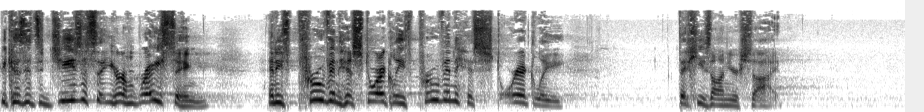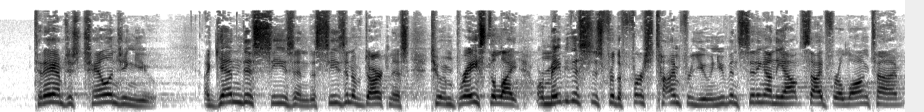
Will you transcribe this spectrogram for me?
because it's Jesus that you're embracing. And he's proven historically, he's proven historically that he's on your side. Today I'm just challenging you again this season, the season of darkness, to embrace the light. Or maybe this is for the first time for you and you've been sitting on the outside for a long time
